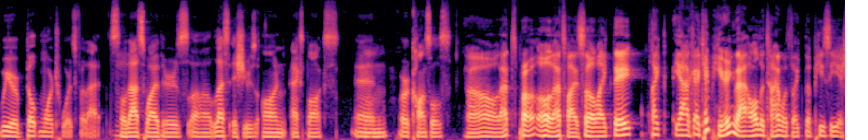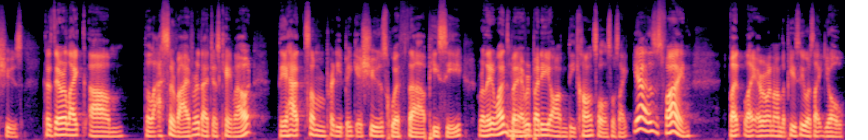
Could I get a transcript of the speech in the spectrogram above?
We are built more towards for that. Mm-hmm. So that's why there's uh, less issues on Xbox and Oh. or consoles. Oh, that's pro- oh, that's why. So like they like yeah, I I kept hearing that all the time with like the PC issues. because they were like um the last survivor that just came out they had some pretty big issues with uh pc related ones but Mm. everybody on the consoles was like yeah this is fine but like everyone on the pc was like yo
